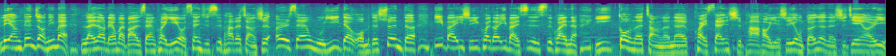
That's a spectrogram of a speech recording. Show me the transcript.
两根涨停板来到两百八十三块，也有三十四趴的涨势。二三五一的我们的顺德一百。百一十一块到一百四十四块呢，一共呢涨了呢快三十趴哈，也是用短短的时间而已。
